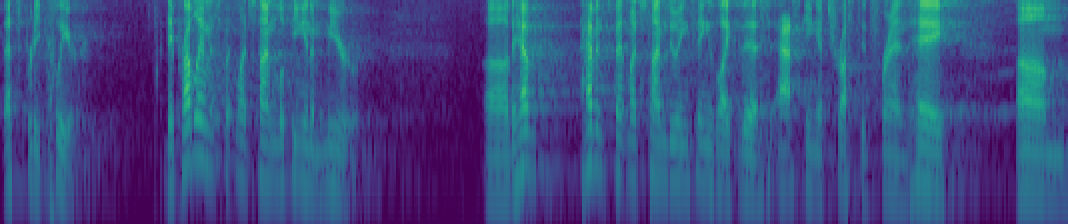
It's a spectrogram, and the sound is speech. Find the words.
That's pretty clear. They probably haven't spent much time looking in a mirror. Uh, they have, haven't spent much time doing things like this, asking a trusted friend, hey, um,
